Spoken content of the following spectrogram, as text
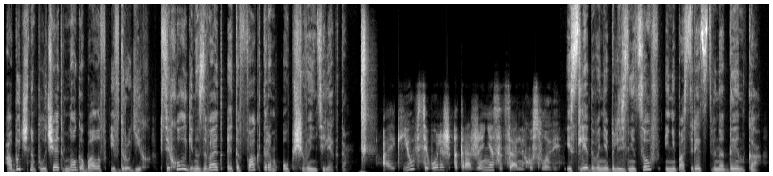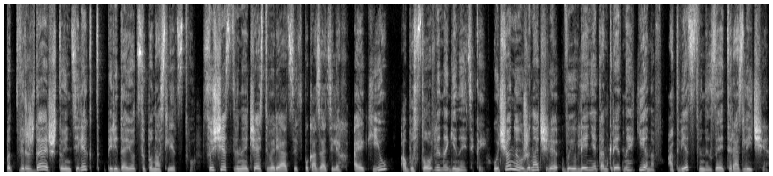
обычно получают много баллов и в других. Психологи называют это фактором общего интеллекта. IQ всего лишь отражение социальных условий. Исследование близнецов и непосредственно ДНК подтверждает, что интеллект передается по наследству. Существенная часть вариаций в показателях IQ обусловлена генетикой. Ученые уже начали выявление конкретных генов, ответственных за эти различия.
